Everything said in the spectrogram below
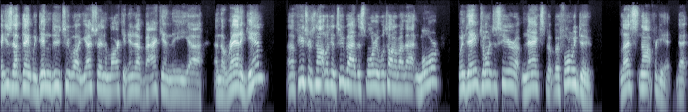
Hey, just update. We didn't do too well yesterday in the market, ended up back in the uh in the red again. Uh, future's not looking too bad this morning. We'll talk about that and more when Dave joins us here up next. But before we do, let's not forget that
